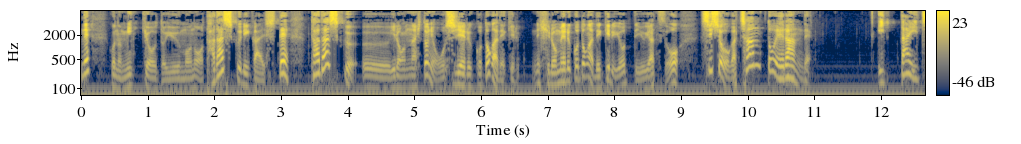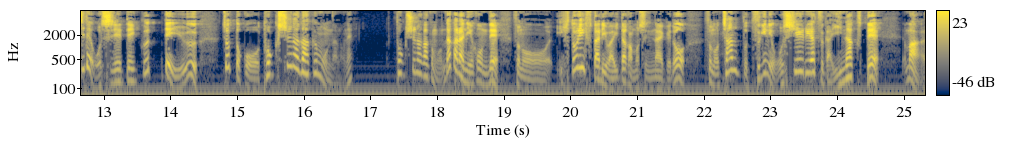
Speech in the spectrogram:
ね、この密教というものを正しく理解して、正しく、いろんな人に教えることができる、ね。広めることができるよっていうやつを、師匠がちゃんと選んで、1対1で教えていくっていう、ちょっとこう、特殊な学問なのね。特殊な学問。だから日本で、その、一人二人はいたかもしれないけど、その、ちゃんと次に教える奴がいなくて、まあ、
